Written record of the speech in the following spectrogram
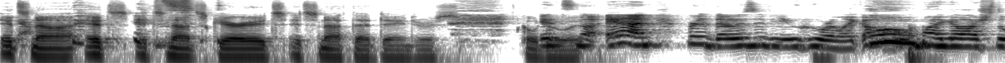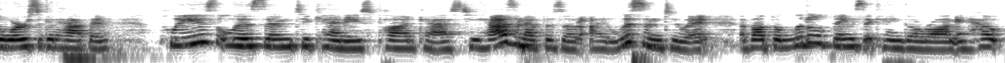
it's yeah. not it's, it's it's not scary. It's it's not that dangerous. Go do it's it. not and for those of you who are like oh my gosh the worst that could happen please listen to Kenny's podcast. He has an episode, I listened to it, about the little things that can go wrong and how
